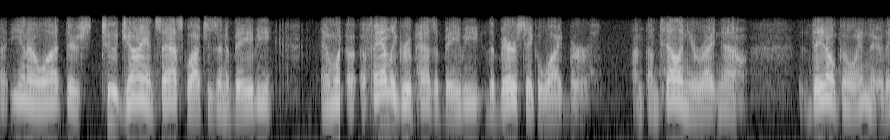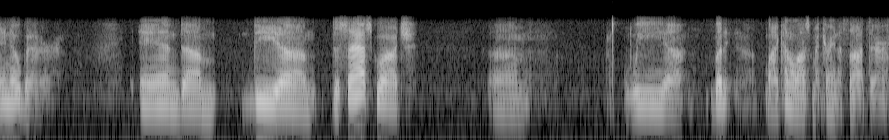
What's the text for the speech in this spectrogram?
uh, you know what? There's two giant Sasquatches and a baby, and when a a family group has a baby, the bears take a wide berth. I'm, I'm telling you right now, they don't go in there. They know better. And um, the um, the Sasquatch, um, we, uh, but well, I kind of lost my train of thought there.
